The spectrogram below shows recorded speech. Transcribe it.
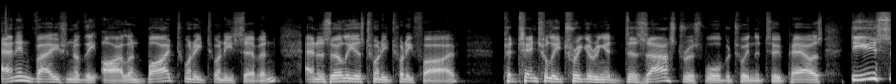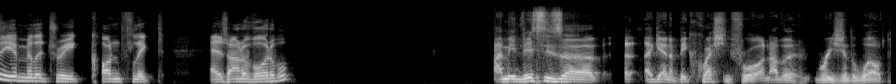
an invasion of the island by 2027 and as early as 2025, potentially triggering a disastrous war between the two powers. Do you see a military conflict as unavoidable? I mean, this is a, again a big question for another region of the world.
